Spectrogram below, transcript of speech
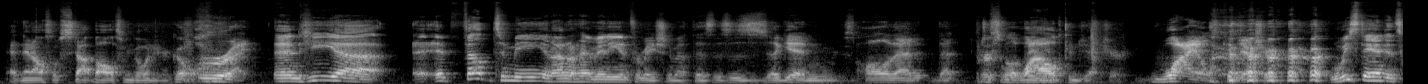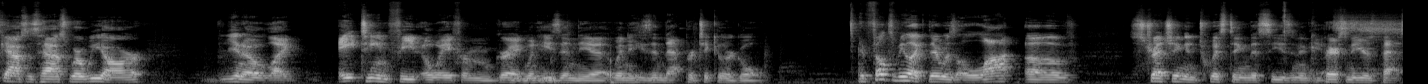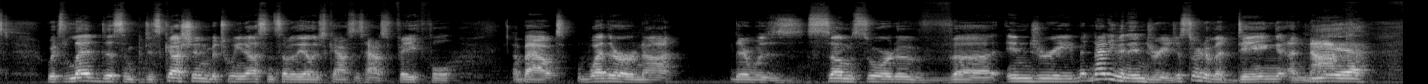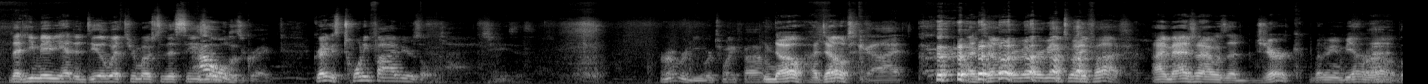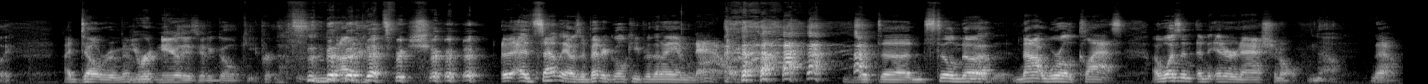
And then also stop balls from going in your goal. Right. And he, uh, it felt to me, and I don't have any information about this. This is again all of that that personal wild opinion. conjecture. wild conjecture. we stand in Scouts' house where we are, you know, like 18 feet away from Greg when he's in the uh, when he's in that particular goal. It felt to me like there was a lot of stretching and twisting this season in comparison to years past. which led to some discussion between us and some of the other Scouts' House faithful about whether or not there was some sort of uh, injury, but not even injury, just sort of a ding, a knock Yeah. that he maybe had to deal with through most of this season. How old is Greg? Greg is 25 years old. Remember when you were 25? No, I don't. God. I don't remember being 25. I imagine I was a jerk, but I mean, beyond Probably. that, I don't remember. You weren't nearly as good a goalkeeper. That's, that's for sure. and sadly, I was a better goalkeeper than I am now. but uh, still, no, not world class. I wasn't an international. No. No.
